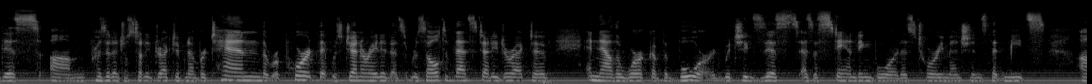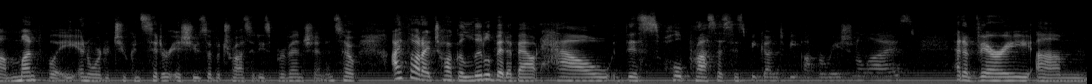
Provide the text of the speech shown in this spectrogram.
this um, Presidential Study Directive number 10, the report that was generated as a result of that study directive, and now the work of the board, which exists as a standing board, as Tori mentions, that meets um, monthly in order to consider issues of atrocities prevention. And so I thought I'd talk a little bit about how this whole process has begun to be operationalized at a very um,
